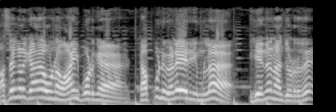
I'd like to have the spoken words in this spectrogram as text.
பசங்களுக்காக உன்னை வாங்கி போடுங்க. டப்புன்னு விலையேறியும்ல என்ன நான் சொல்றது?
